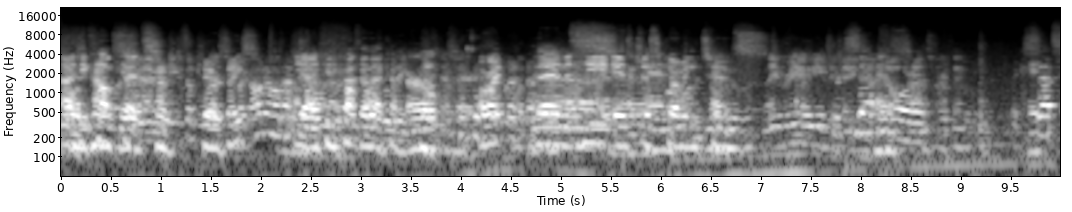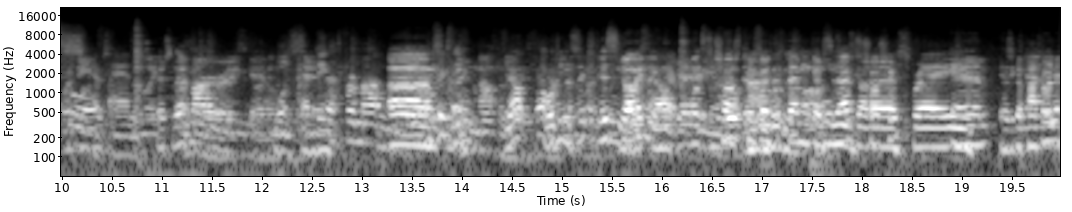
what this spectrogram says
Uh, he can't fit. Can't clear his face. Yeah, if you can't go there, can you? All right. Then he is just going to Hits. Ten. go to that. Seventeen. Um, Yep. 14, 16. this guy wants to charge through both of them and go to there. Charge him. spray. Um, has he got Pathfinder?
